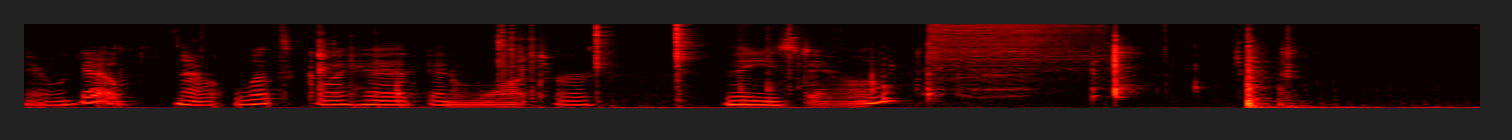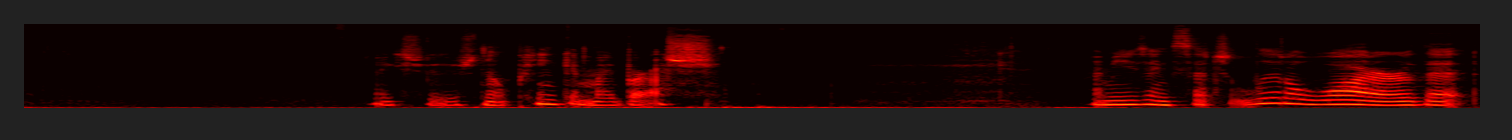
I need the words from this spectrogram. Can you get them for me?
There we go. Now let's go ahead and water these down. Make sure there's no pink in my brush. I'm using such little water that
